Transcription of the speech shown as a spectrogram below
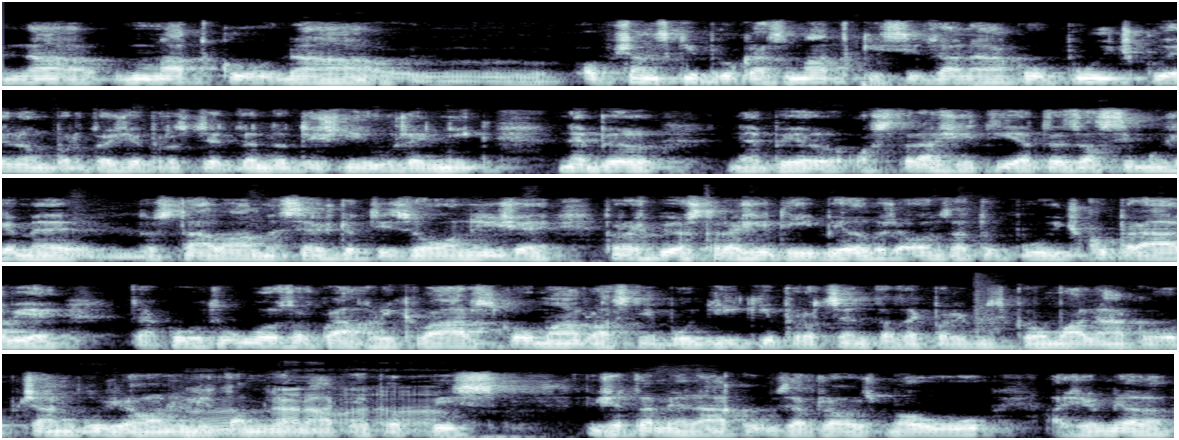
na matku, na občanský průkaz matky si vzal nějakou půjčku jenom protože prostě ten dotyčný úředník nebyl, nebyl ostražitý a to zase můžeme, dostáváme se až do ty zóny, že proč by ostražitý byl, protože on za tu půjčku právě takovou tu úvozovkách likvářskou má vlastně bodíky procenta, tak proč by zkoumal nějakou občanku, že hlavně, že tam měl nějaký podpis, že tam měl nějakou uzavřenou smlouvu a že měl,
